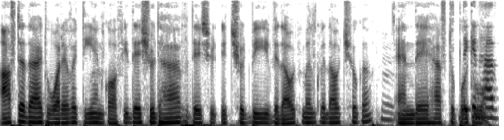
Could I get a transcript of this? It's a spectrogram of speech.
After that, whatever tea and coffee they should have, they should it should be without milk, without sugar, and they have to put. Hmm. They can have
